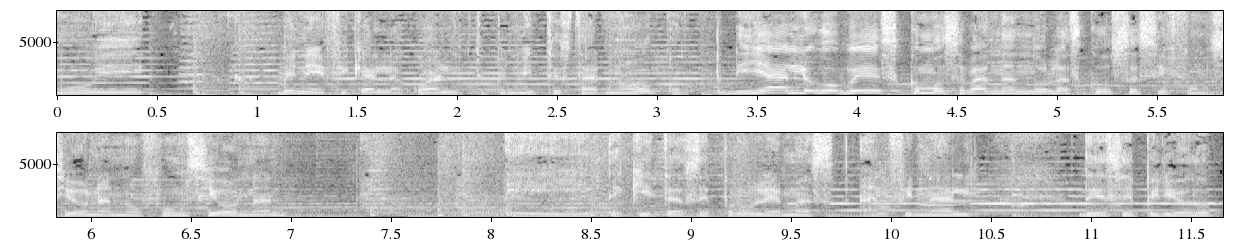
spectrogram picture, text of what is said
muy benéfica, la cual te permite estar, ¿no? Y ya luego ves cómo se van dando las cosas, si funcionan o no funcionan, y te quitas de problemas al final de ese periodo.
